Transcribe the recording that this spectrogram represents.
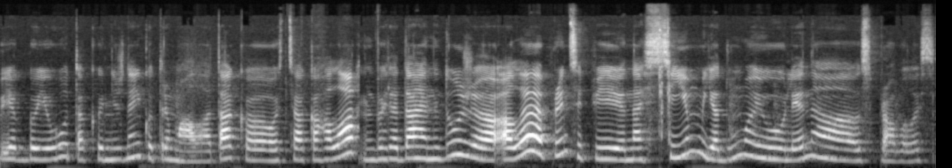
якби його так ніжненько тримала. А так, е, ось ця кагала виглядає не дуже, але в принципі на сім, я думаю, Лена справилась.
